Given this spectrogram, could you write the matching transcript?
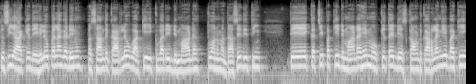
ਤੁਸੀਂ ਆ ਕੇ ਦੇਖ ਲਿਓ ਪਹਿਲਾਂ ਗੱਡੀ ਨੂੰ, ਪਸੰਦ ਕਰ ਲਿਓ। ਬਾਕੀ ਇੱਕ ਵਾਰੀ ਡਿਮਾਂਡ ਤੁਹਾਨੂੰ ਮੈਂ ਦੱਸ ਹੀ ਦਿੱਤੀ। ਤੇ ਕੱਚੀ ਪੱਕੀ ਡਿਮਾਂਡ ਹੈ ਇਹ, ਮੌਕੇ ਤੇ ਡਿਸਕਾਊਂਟ ਕਰ ਲਾਂਗੇ। ਬਾਕੀ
